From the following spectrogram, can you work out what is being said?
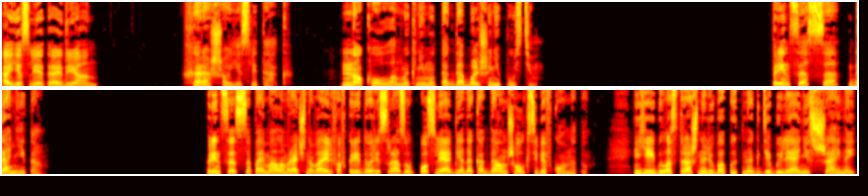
«А если это Эдриан?» «Хорошо, если так. Но Коула мы к нему тогда больше не пустим». Принцесса Данита. Принцесса поймала мрачного эльфа в коридоре сразу после обеда, когда он шел к себе в комнату. Ей было страшно любопытно, где были они с Шайной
